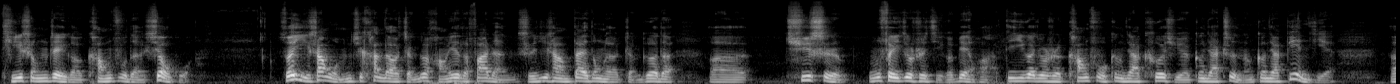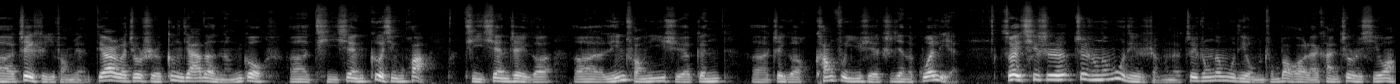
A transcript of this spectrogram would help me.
提升这个康复的效果。所以，以上我们去看到整个行业的发展，实际上带动了整个的呃趋势。无非就是几个变化，第一个就是康复更加科学、更加智能、更加便捷，呃，这是一方面；第二个就是更加的能够呃体现个性化，体现这个呃临床医学跟呃这个康复医学之间的关联。所以其实最终的目的是什么呢？最终的目的，我们从报告来看，就是希望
